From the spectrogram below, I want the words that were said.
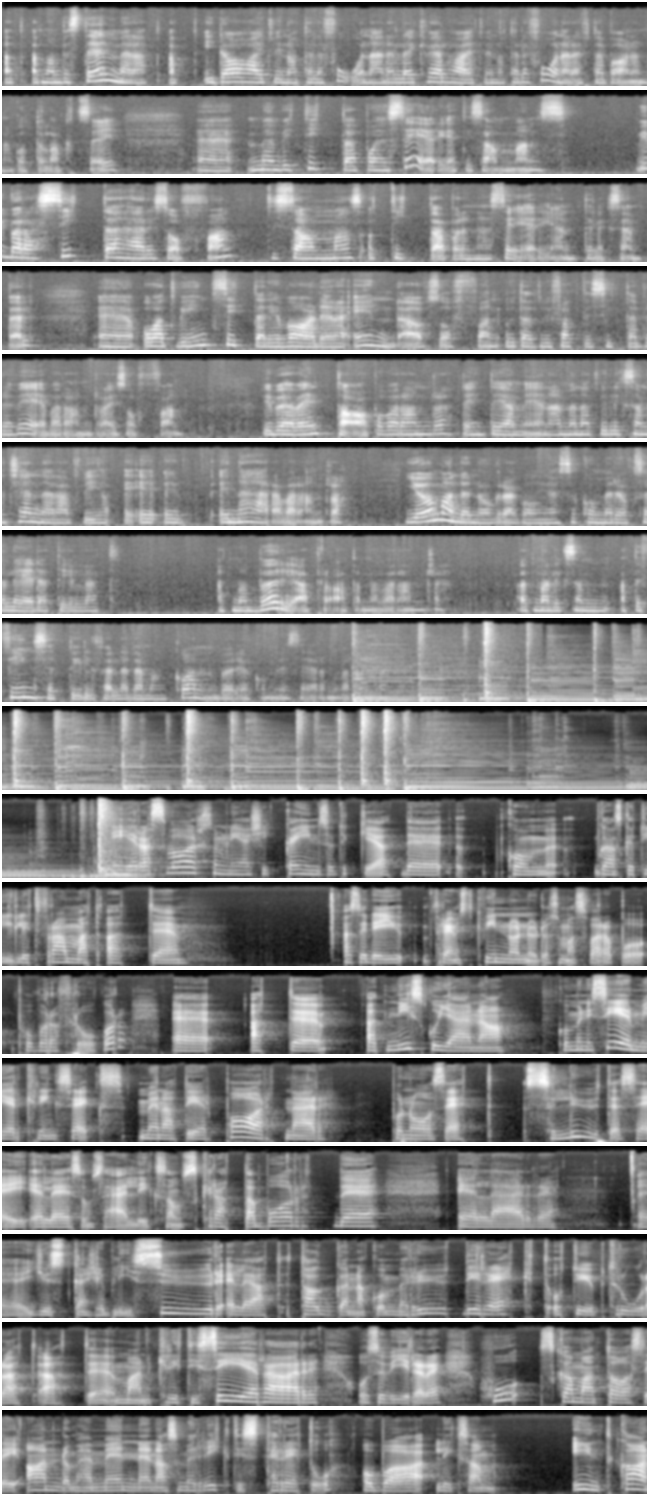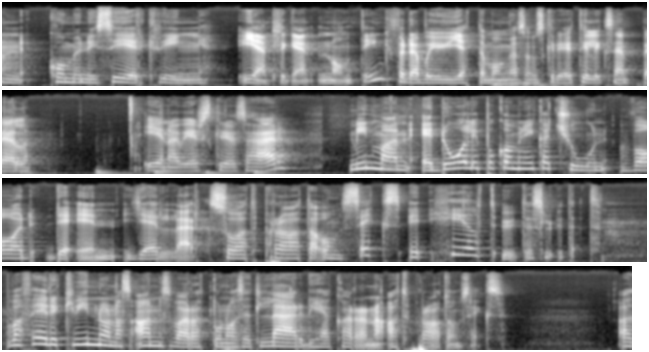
att, att man bestämmer att, att idag har inte vi några telefoner eller ikväll har inte vi några telefoner efter barnen har gått och lagt sig. Eh, men vi tittar på en serie tillsammans. Vi bara sitter här i soffan tillsammans och tittar på den här serien till exempel. Eh, och att vi inte sitter i vardera ända av soffan utan att vi faktiskt sitter bredvid varandra i soffan. Vi behöver inte ta på varandra, det är inte det jag menar, men att vi liksom känner att vi är, är, är nära varandra. Gör man det några gånger så kommer det också leda till att att man börjar prata med varandra. Att, man liksom, att det finns ett tillfälle där man kan börja kommunicera med varandra. I era svar som ni har skickat in så tycker jag att det kom ganska tydligt fram att, att eh, alltså det är ju främst kvinnor nu då som har svarat på, på våra frågor, eh, att, eh, att ni skulle gärna kommunicera mer kring sex, men att er partner på något sätt sluter sig eller som så här liksom skrattar bort det eller Eh, just kanske blir sur eller att taggarna kommer ut direkt och typ tror att, att eh, man kritiserar och så vidare. Hur ska man ta sig an de här männen som är riktigt stretto och bara liksom inte kan kommunicera kring egentligen någonting? För det var ju jättemånga som skrev till exempel, en av er skrev så här. Min man är dålig på kommunikation vad det än gäller, så att prata om sex är helt uteslutet. Varför är det kvinnornas ansvar att på något sätt lära de här karlarna att prata om sex?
